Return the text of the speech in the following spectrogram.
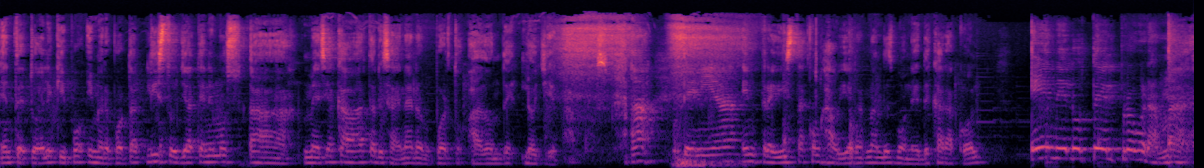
entre todo el equipo y me reportan, listo, ya tenemos a Messi acaba de aterrizar en el aeropuerto, ¿a dónde lo llevamos? Ah, tenía entrevista con Javier Hernández Bonet de Caracol en el hotel programada.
